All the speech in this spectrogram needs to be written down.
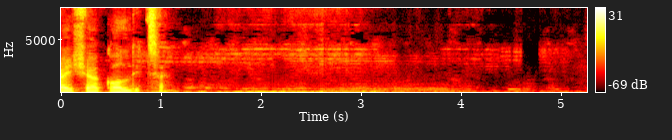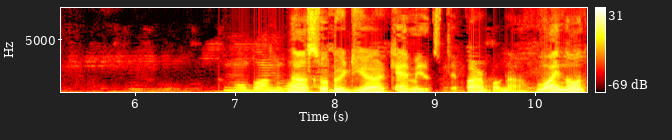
রাইসা কল দিচ্ছে। Move on, না. সরি ডিয়ার ক্যামে আসতে পারব না। Why not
